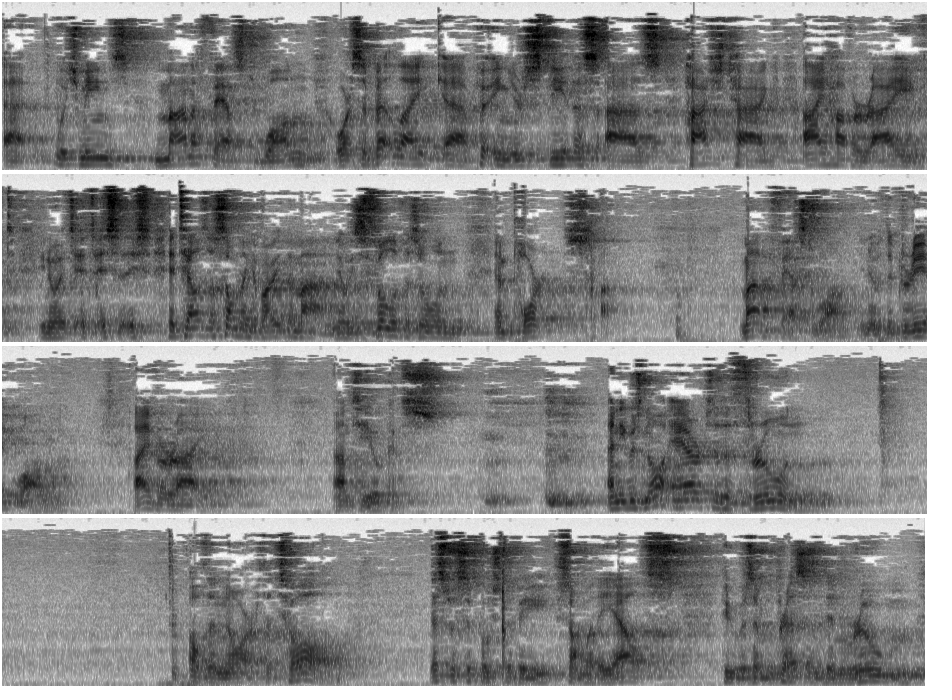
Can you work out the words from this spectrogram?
uh, which means manifest one, or it's a bit like uh, putting your status as hashtag I have arrived. You know, it's, it's, it's, it tells us something about the man. You know, he's full of his own importance manifest one, you know, the great one. I've arrived, Antiochus. And he was not heir to the throne of the north at all. This was supposed to be somebody else who was imprisoned in Rome.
